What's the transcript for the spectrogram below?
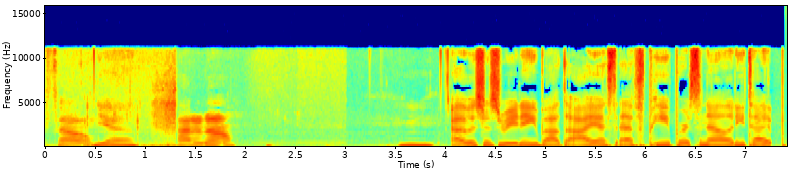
So Yeah. I don't know. Mm, I was just reading about the ISFP personality type,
